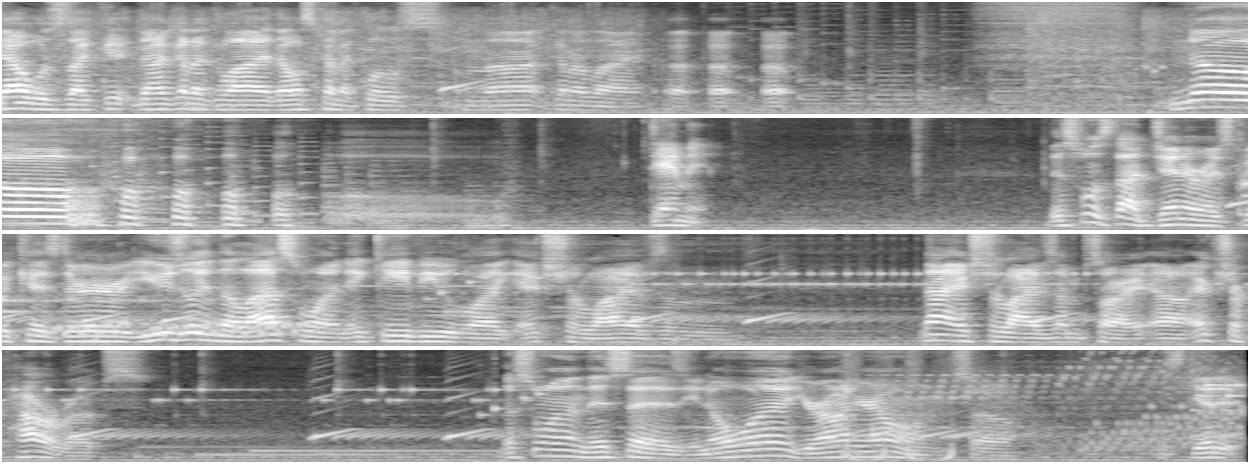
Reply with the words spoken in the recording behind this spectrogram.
that was like, not gonna lie, that was kind of close. Not gonna lie. Uh, uh, uh. No! Damn it. This one's not generous because they're usually in the last one, it gave you like extra lives and not extra lives, I'm sorry, uh, extra power-ups. This one, this says, you know what, you're on your own, so let's get it.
